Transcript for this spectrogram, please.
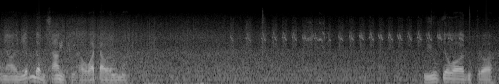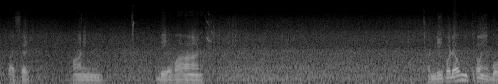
અહીંયા આવીને એકદમ શાંતિ હાવ વાતાવરણમાં. વ્યૂ કેવો આવે મિત્રો? પાછળ પાણી, બે વાણ ઠંડી પડે મિત્રો અહીંયા બહુ.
